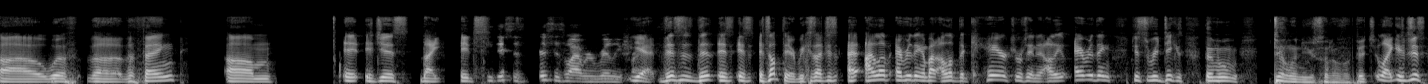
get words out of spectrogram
uh with the the thing. Um, it it just like it's See, this is this is why we're really friends. yeah, this is this is it's, it's up there because I just I, I love everything about it. I love the characters in it. I love everything just ridiculous. The movie, Dillon, you son of a bitch. Like it's just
